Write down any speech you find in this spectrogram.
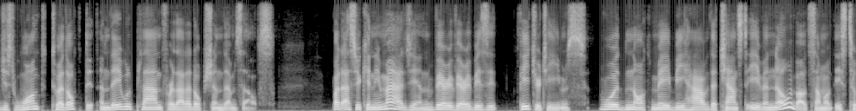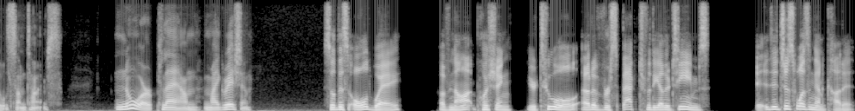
just want to adopt it and they will plan for that adoption themselves. But as you can imagine, very, very busy feature teams would not maybe have the chance to even know about some of these tools sometimes, nor plan migration. So, this old way of not pushing your tool out of respect for the other teams, it, it just wasn't going to cut it.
